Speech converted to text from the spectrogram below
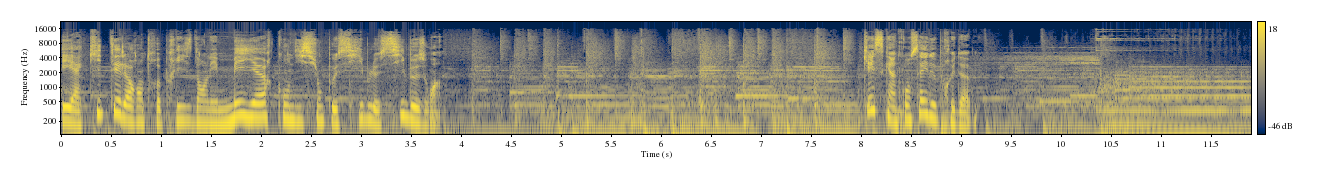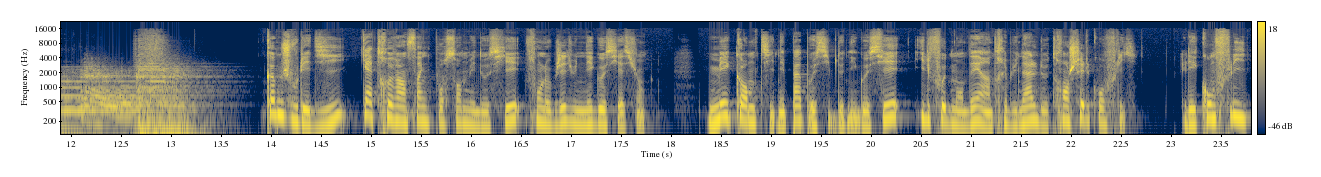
et à quitter leur entreprise dans les meilleures conditions possibles si besoin. Qu'est-ce qu'un conseil de prud'homme? Comme je vous l'ai dit, 85% de mes dossiers font l'objet d'une négociation. Mais quand il n'est pas possible de négocier, il faut demander à un tribunal de trancher le conflit. Les conflits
